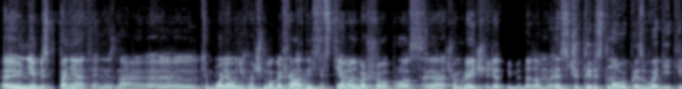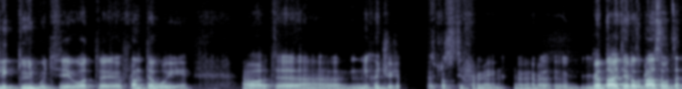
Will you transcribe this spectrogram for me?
Э, Не, без понятия, не знаю. Э, Тем более у них очень много разных систем. Большой вопрос, Так. о чем речь идет именно там С-400 новый производитель или какие-нибудь вот э, фронтовые. Вот. Не хочу сейчас просто цифрами гадать и разбрасываться.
